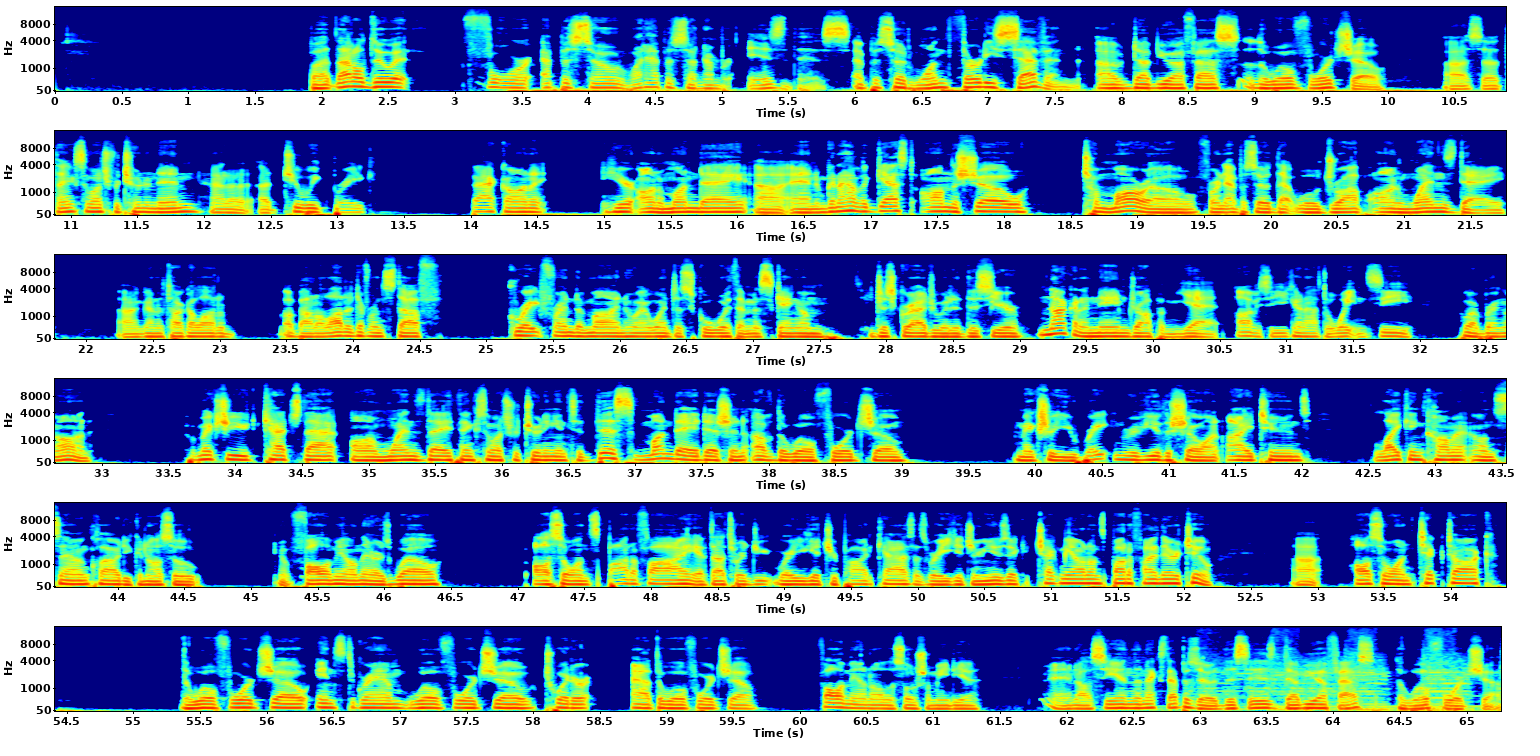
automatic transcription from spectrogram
But that'll do it for episode. What episode number is this? Episode 137 of WFS, The Will Ford Show. Uh, so thanks so much for tuning in. Had a, a two week break. Back on it here on a Monday. Uh, and I'm going to have a guest on the show tomorrow for an episode that will drop on Wednesday. Uh, I'm going to talk a lot of, about a lot of different stuff. Great friend of mine who I went to school with at Muskingum. He just graduated this year. Not going to name drop him yet. Obviously, you're going to have to wait and see who I bring on. But make sure you catch that on Wednesday. Thanks so much for tuning into this Monday edition of The Will Ford Show. Make sure you rate and review the show on iTunes, like and comment on SoundCloud. You can also you know, follow me on there as well. Also on Spotify, if that's where you, where you get your podcast, that's where you get your music. Check me out on Spotify there too. Uh, also on TikTok, The Will Ford Show, Instagram, Will Ford Show, Twitter, at The Will Ford Show. Follow me on all the social media and I'll see you in the next episode. This is WFS, The Will Ford Show.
